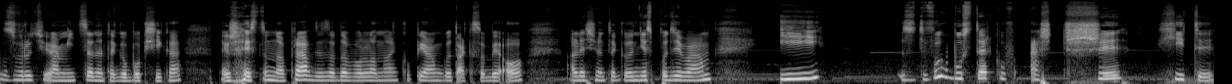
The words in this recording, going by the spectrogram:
zwróciła mi cenę tego boksika. Także jestem naprawdę zadowolona. Kupiłam go tak sobie o, ale się tego nie spodziewałam. I z dwóch boosterków aż trzy hity.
